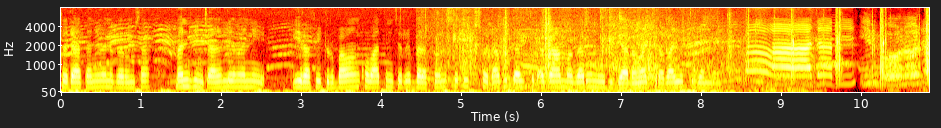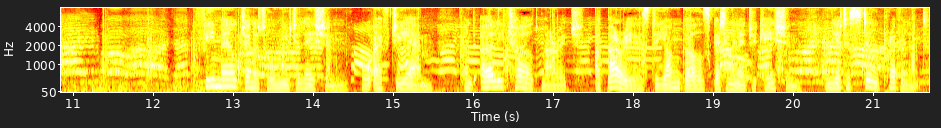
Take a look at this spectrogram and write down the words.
sodaatanii mana barumsaa manni fincaanillee manni dhiiraa fi durbaa waan kophaatti hin jirre barattoonni sodaa guddaa itti nuuf ijaaramaa jira baay'eetti. Female genital mutilation, or FGM, and early child marriage are barriers to young girls getting an education and yet are still prevalent.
